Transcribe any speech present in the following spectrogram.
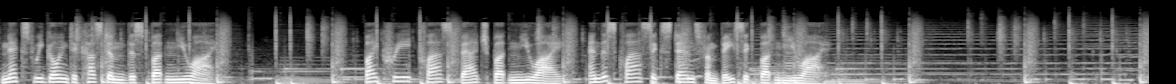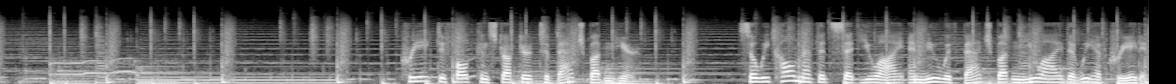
Next we going to custom this button UI. By create class badge button UI, and this class extends from basic button UI. Create default constructor to badge button here. So we call method set UI and new with badge button UI that we have created.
